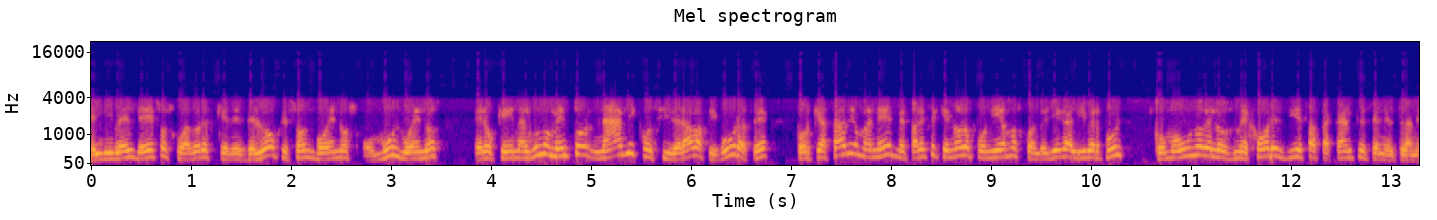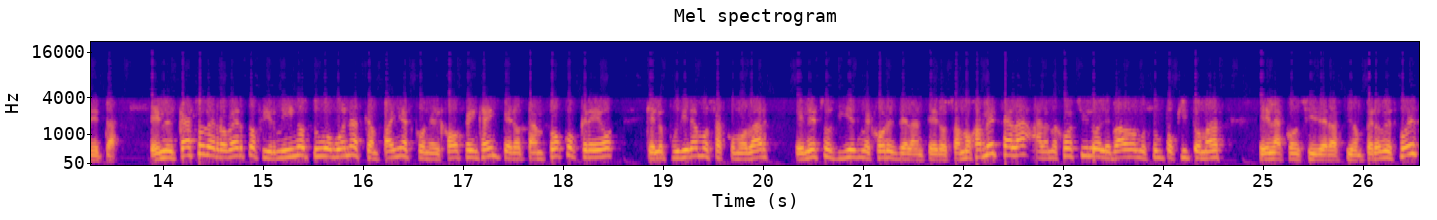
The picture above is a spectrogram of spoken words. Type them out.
el nivel de esos jugadores que desde luego que son buenos o muy buenos, pero que en algún momento nadie consideraba figuras, ¿eh? porque a Sadio Mané me parece que no lo poníamos cuando llega a Liverpool como uno de los mejores 10 atacantes en el planeta. En el caso de Roberto Firmino tuvo buenas campañas con el Hoffenheim, pero tampoco creo que lo pudiéramos acomodar en esos 10 mejores delanteros. A Mohamed Salah a lo mejor sí lo elevábamos un poquito más en la consideración, pero después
